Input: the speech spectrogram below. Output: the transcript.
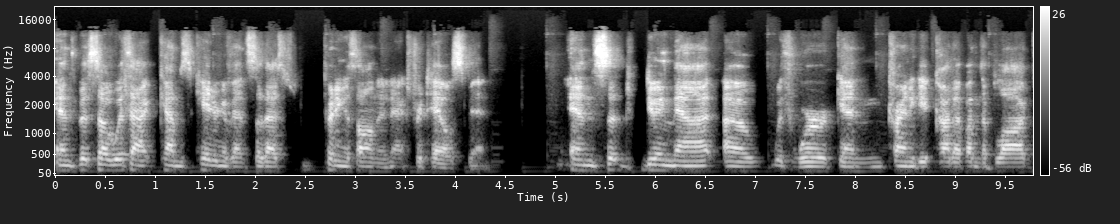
And but so with that comes catering events, so that's putting us all in an extra tailspin and so doing that uh, with work and trying to get caught up on the blog.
